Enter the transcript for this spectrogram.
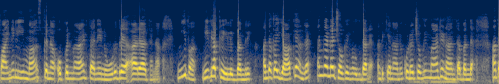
ಫೈನಲಿ ಮಾಸ್ಕನ್ನು ಓಪನ್ ಮಾಡ್ತಾನೆ ನೋಡಿದ್ರೆ ಆರಾಧನಾ, ನೀವ, ನೀವು ಯಾಕೆ ಇಲ್ಲಿಗೆ ಬಂದ್ರಿ? ಅಂದಾಗ ಯಾಕೆ ಅಂದರೆ ನನ್ನ ಗಂಡ ಜಾಗಿಂಗ್ ಹೋಗಿದ್ದಾರೆ. ಅದಕ್ಕೆ ನಾನು ಕೂಡ ಜಾಗಿಂಗ್ ಮಾಡೋಣ ಅಂತ ಬಂದೆ. ಅಂತ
